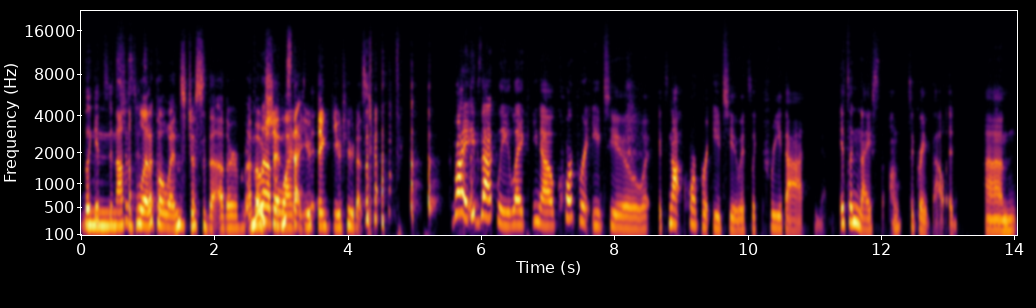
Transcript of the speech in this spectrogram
But like it's, it's not the just- political ones, just the other emotions ones that you that- think U2 doesn't have. right exactly like you know corporate U2. It's not corporate U2. It's like pre that. It's a nice song. It's a great ballad. Um,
